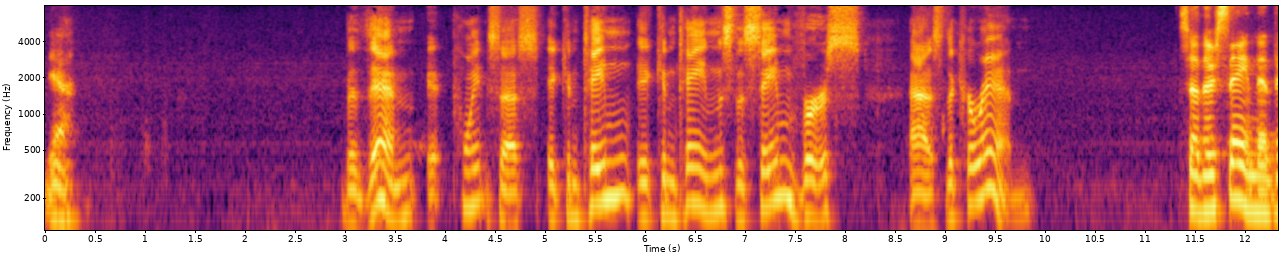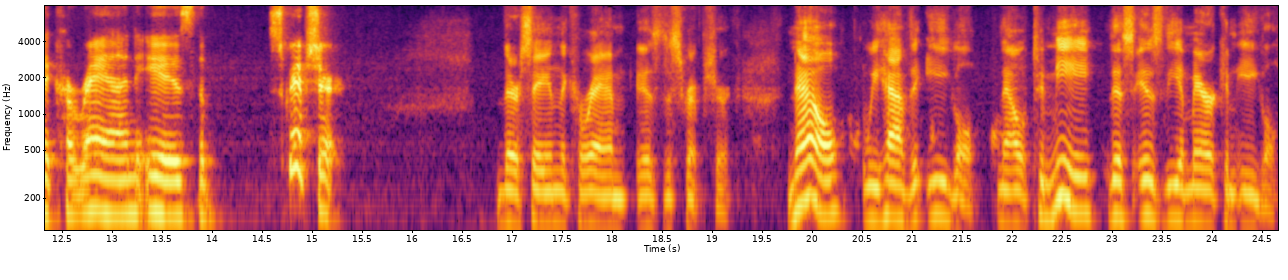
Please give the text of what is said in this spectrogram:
Yeah. But then it points us. It contain it contains the same verse as the Quran. So they're saying that the Quran is the scripture. they're saying the Quran is the scripture. Now we have the eagle. Now, to me, this is the American eagle.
